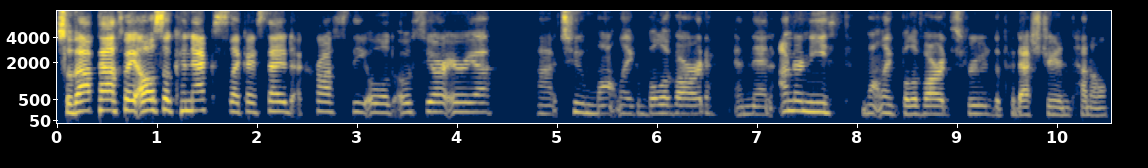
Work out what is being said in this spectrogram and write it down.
So that pathway also connects, like I said, across the old OCR area uh, to Montlake Boulevard and then underneath Montlake Boulevard through the pedestrian tunnel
